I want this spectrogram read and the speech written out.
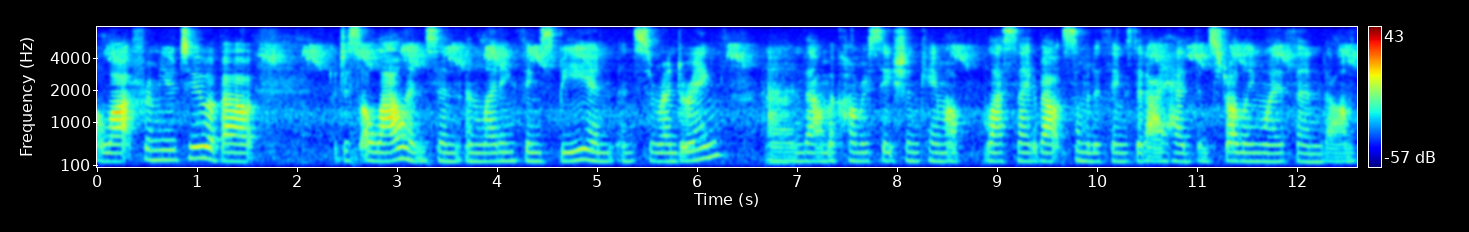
a lot from you too about just allowance and, and letting things be and, and surrendering. And um, a conversation came up last night about some of the things that I had been struggling with, and um,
